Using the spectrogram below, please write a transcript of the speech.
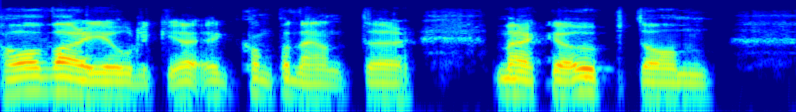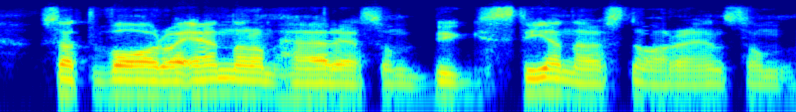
ta varje olika eh, komponenter, märka upp dem så att var och en av de här är som byggstenar snarare än som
